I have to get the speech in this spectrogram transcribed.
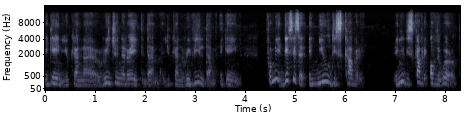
again, you can uh, regenerate them, you can reveal them again. For me, this is a, a new discovery, a new discovery of the world.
